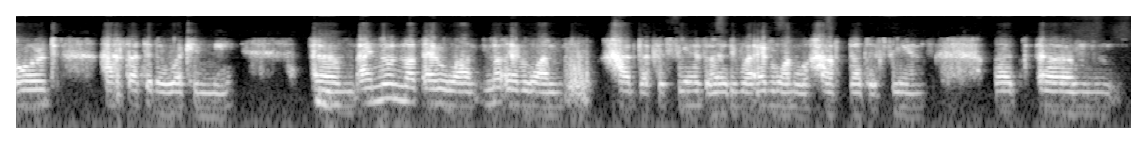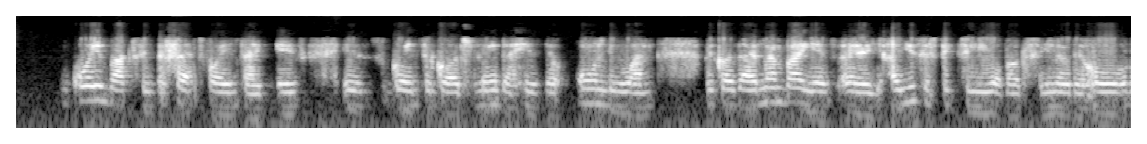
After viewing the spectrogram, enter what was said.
God has started a work in me. Um, I know not everyone, not everyone had that experience, or everyone, everyone will have that experience. But um, going back to the first point I gave is going to God, knowing that He's the only one. Because I remember, yes, I, I used to speak to you about, you know, the whole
